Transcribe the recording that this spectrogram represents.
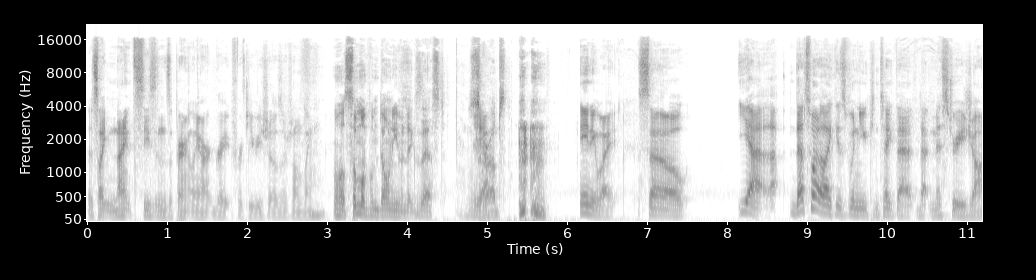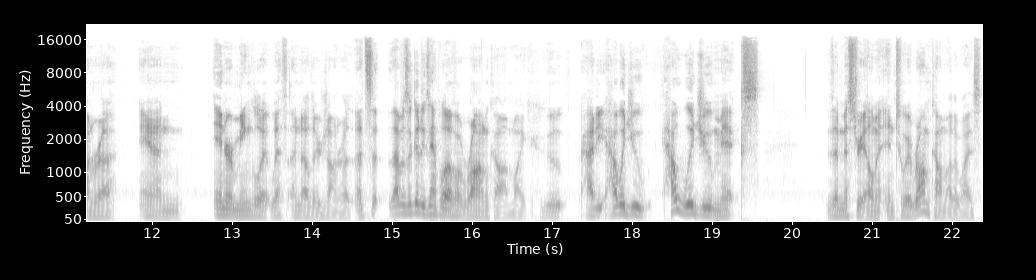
it's like ninth seasons apparently aren't great for TV shows or something. Well, some of them don't even exist. Yeah. Scrubs. anyway, so yeah, that's what I like is when you can take that that mystery genre and intermingle it with another genre. That's that was a good example of a rom com. Like, who, how do you, how would you how would you mix the mystery element into a rom com otherwise?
